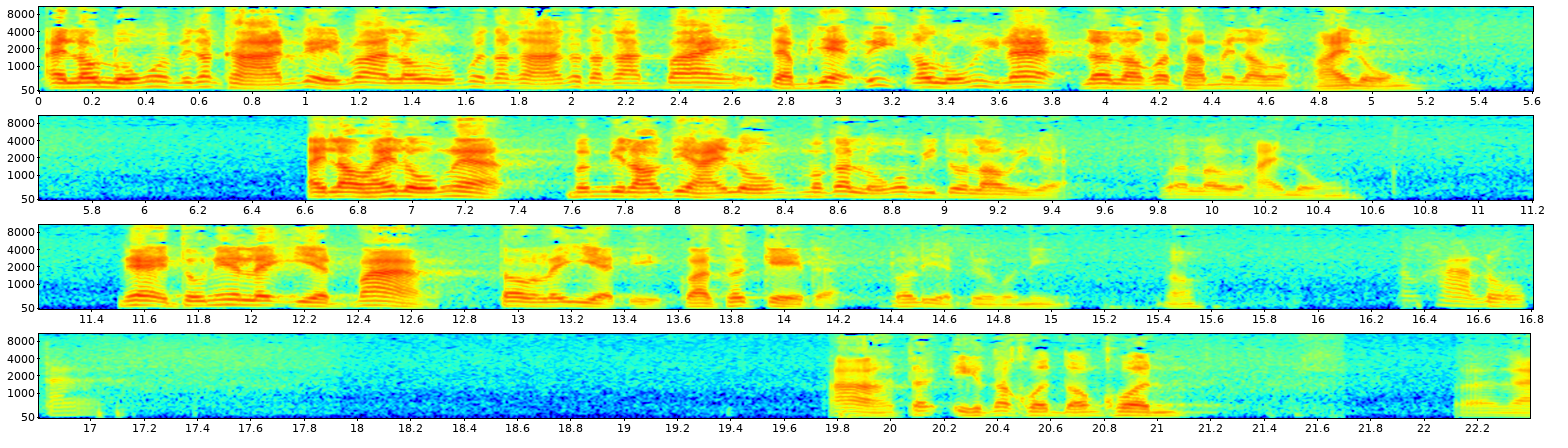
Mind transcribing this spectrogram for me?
ไอ้เราหลงมันเป็นสังขารก็เห็นว่าเราหลงเป็นสังขารก็สังขารไป แต่ไม่ใช่เอ้ยเราหลงอีกแล้วแล้วเราก็ทำให้เราหายหลงไอ้เราหายหลงเนี่ยมันมีเราที่หายหลง มันก็หลงว่ามีตัวเราอีกว่าเราหายหลง เนี่ยตรงนี้ละเอียดมากต้องละเอียดอีกกว่าสังเกตอะต้องละเอียดเร็วกว่านี้ ค่ะหลวงตาอ้าวอีกสักคนสองคนว่าไง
